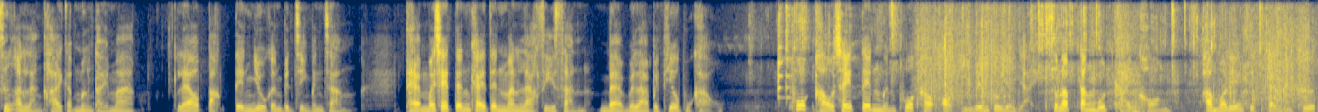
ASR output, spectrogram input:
ซึ่งอันหลังคล้ายกับเมืองไทยมาก แล้วปักเต็นท์อยู่กันเป็นจริงเป็นจัง แถมไม่ใช่เต็นท์ใครเต็นท์มันหลากสีสัน แบบเวลาไปเที่ยวภูเขา พวกเขาใช้เต็นท์เหมือนพวกเขาออกอีเวนต์ตัวใหญ่ๆสำหรับตั้งบูธขายของเอามาเรียงติดกันเป็นพืช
